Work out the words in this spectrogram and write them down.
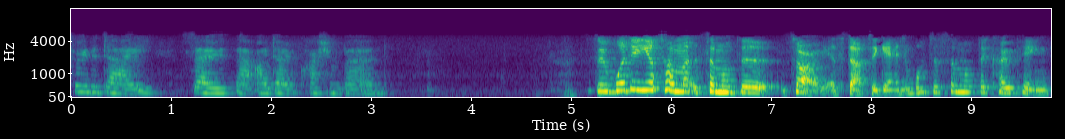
through the day so that I don't crash and burn. So, what are your some some of the sorry, start again. What are some of the coping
